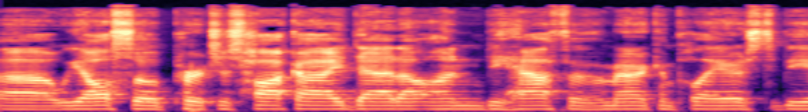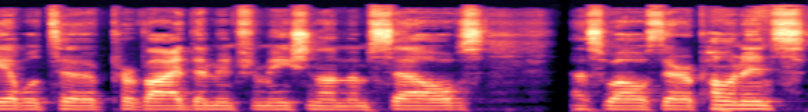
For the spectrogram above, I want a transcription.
uh, we also purchase Hawkeye data on behalf of American players to be able to provide them information on themselves as well as their opponents.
